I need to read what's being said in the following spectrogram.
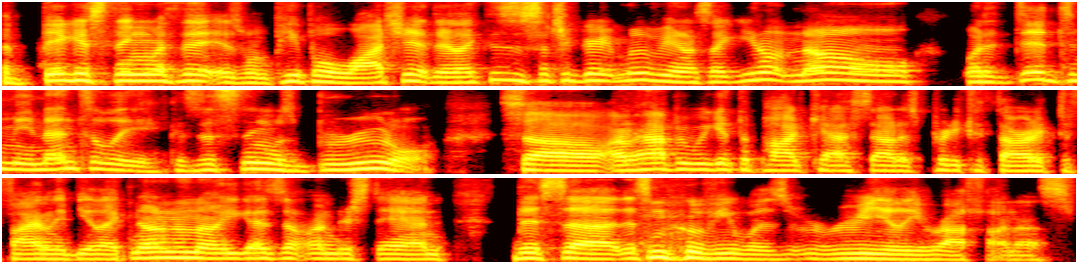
The biggest thing with it is when people watch it, they're like, this is such a great movie. And it's like, you don't know what it did to me mentally because this thing was brutal. So I'm happy we get the podcast out. It's pretty cathartic to finally be like, no, no, no, you guys don't understand. This uh this movie was really rough on us.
